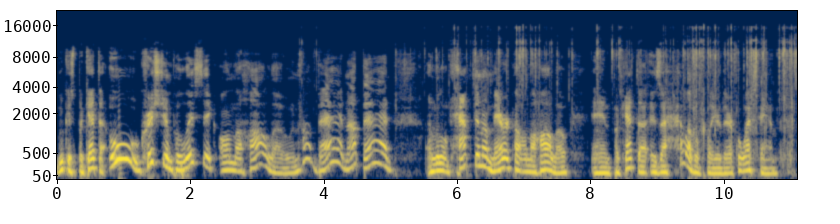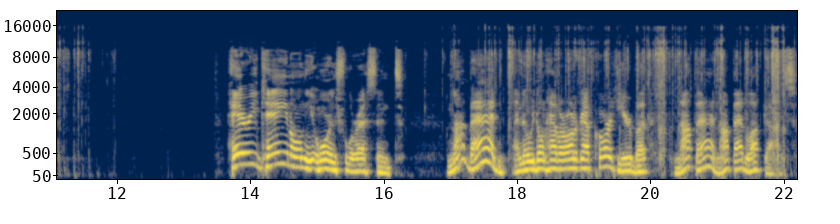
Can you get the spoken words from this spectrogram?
Lucas Paqueta. Ooh, Christian Pulisic on the hollow. Not bad, not bad. A little Captain America on the hollow. And Paqueta is a hell of a player there for West Ham. Harry Kane on the orange fluorescent. Not bad. I know we don't have our autograph card here, but not bad. Not bad luck, guys.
